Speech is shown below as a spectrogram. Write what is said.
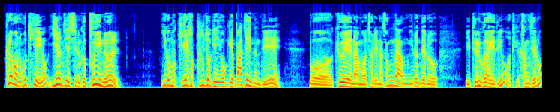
그러면 어떻게 해요? 이현재 씨는 그 부인을 이거 뭐 계속 부적에 여기에 빠져 있는데 뭐 교회나 뭐 절이나 성당 이런 데로 이 데리고 가야 돼요? 어떻게 강제로?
